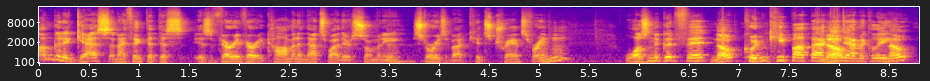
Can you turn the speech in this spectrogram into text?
I'm going to guess, and I think that this is very, very common, and that's why there's so many stories about kids transferring. Wasn't a good fit. Mm-hmm. Nope. Couldn't keep up academically. Nope.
